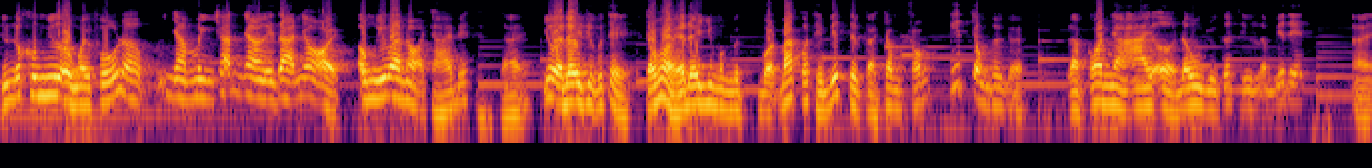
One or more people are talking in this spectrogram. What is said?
Chứ nó không như ở ngoài phố là nhà mình sát nhà người ta nhau hỏi ông ấy ba nọ chả ai biết. Đấy. Nhưng ở đây thì có thể cháu hỏi ở đây nhưng mà người, bọn bác có thể biết từ cả trong xóm tiết trong cái, cái là con nhà ai ở đâu rồi các thứ là biết hết. Đấy.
